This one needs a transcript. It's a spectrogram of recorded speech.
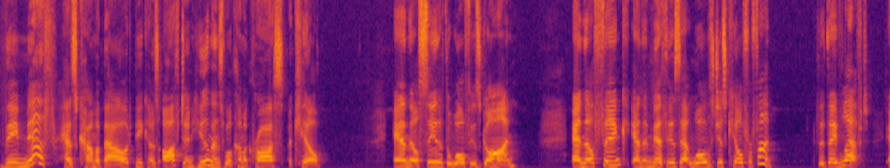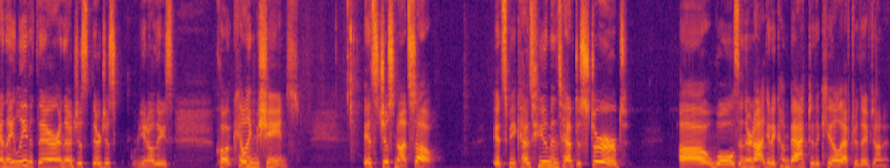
The myth has come about because often humans will come across a kill and they'll see that the wolf is gone and they'll think, and the myth is that wolves just kill for fun, that they've left. And they leave it there and they're just, they're just, you know, these quote, killing machines. It's just not so. It's because humans have disturbed uh, wolves and they're not going to come back to the kill after they've done it.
